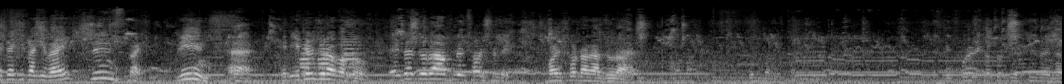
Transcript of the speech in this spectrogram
এটা কি পাখি ভাই? প্রিন্স পাখি। প্রিন্স হ্যাঁ। এটার জোড়া কত? এটা জোড়া আপনি ছয়শো টাকা। ছয়শো টাকা জোড়া। দেখতে না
